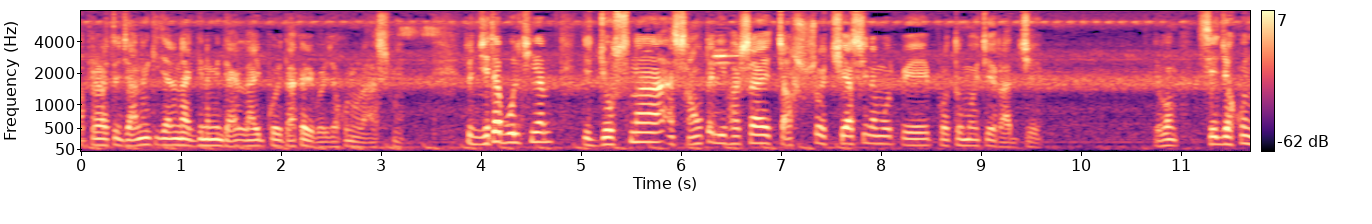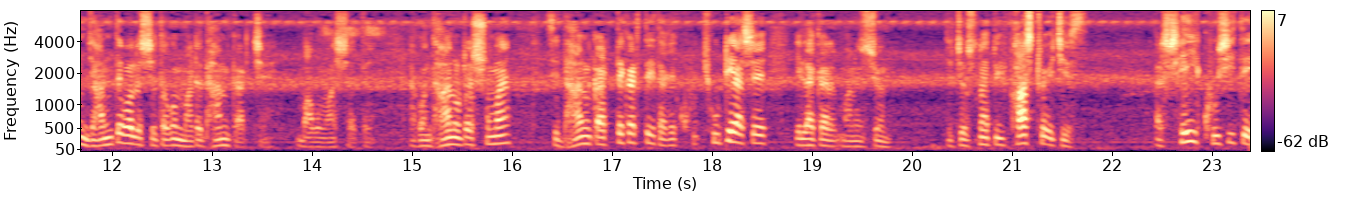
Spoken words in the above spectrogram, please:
আপনারা হয়তো জানেন কি জানেন একদিন আমি লাইভ করে দেখাবো এবারে যখন ওরা আসবে। তো যেটা বলছিলাম যে জ্যোৎস্না সাঁওতালি ভাষায় চারশো ছিয়াশি নম্বর পেয়ে প্রথম হয়েছে রাজ্যে। এবং সে যখন জানতে বলে সে তখন মাঠে ধান কাটছে বাবা মার সাথে। এখন ধান ওঠার সময় সে ধান কাটতে কাটতেই তাকে ছুটে আসে এলাকার মানুষজন যে, জ্যোৎস্না, তুই ফার্স্ট হয়েছিস। আর সেই খুশিতে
